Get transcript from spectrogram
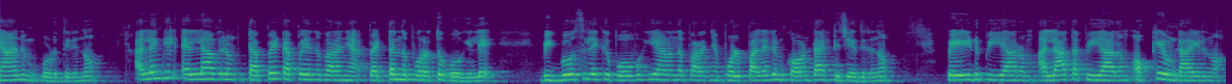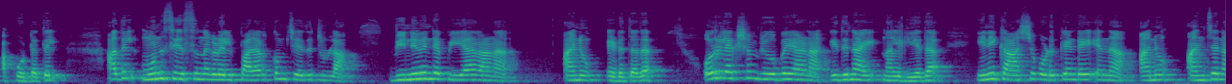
ഞാനും കൊടുത്തിരുന്നു. അല്ലെങ്കിൽ എല്ലാവരും ടപ്പേ ടപ്പേ എന്ന് പറഞ്ഞ് പെട്ടെന്ന് പുറത്തു പോകില്ലേ? ബിഗ് ബോസിലേക്ക് പോവുകയാണെന്ന് പറഞ്ഞപ്പോൾ പലരും കോണ്ടാക്ട് ചെയ്തിരുന്നു. പെയ്ഡ് പി ആറും അല്ലാത്ത പി ആറും ഒക്കെ ഉണ്ടായിരുന്നു അക്കൂട്ടത്തിൽ. അതിൽ മുൻ സീസണുകളിൽ പലർക്കും ചെയ്തിട്ടുള്ള വിനുവിന്റെ പി ആറാണ് അനു എടുത്തത്. ഒരു ലക്ഷം രൂപയാണ് ഇതിനായി നൽകിയത്. ഇനി കാശ് കൊടുക്കേണ്ടേ എന്ന് അനു അഞ്ജന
